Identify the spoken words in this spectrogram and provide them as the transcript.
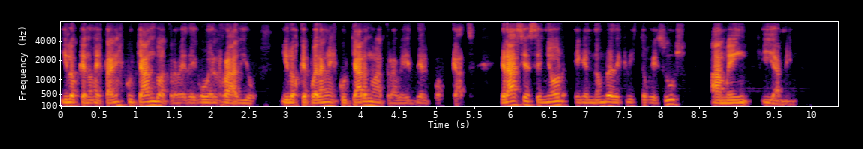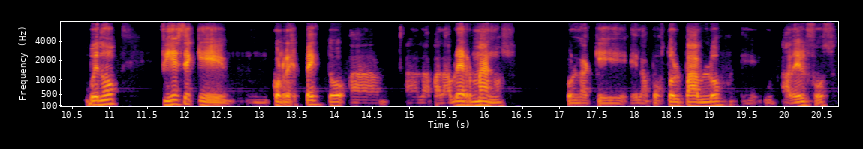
y los que nos están escuchando a través de Google Radio y los que puedan escucharnos a través del podcast. Gracias, Señor, en el nombre de Cristo Jesús. Amén y amén. Bueno, fíjese que con respecto a, la palabra hermanos, con la que el apóstol Pablo, eh, Adelfos,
